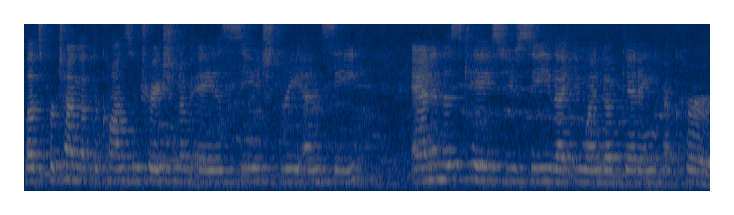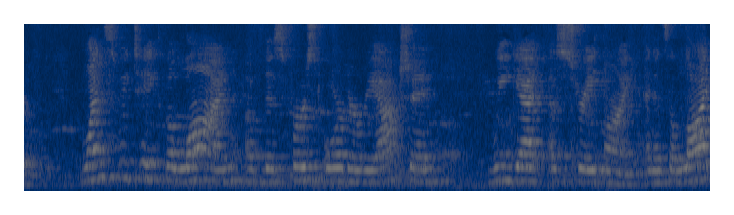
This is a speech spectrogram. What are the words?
let's pretend that the concentration of A is CH3NC, and in this case, you see that you end up getting a curve. Once we take the ln of this first order reaction, we get a straight line. And it's a lot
